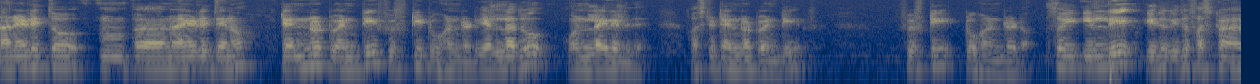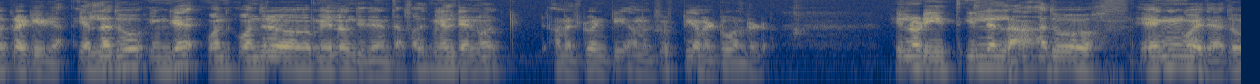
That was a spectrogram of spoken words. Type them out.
ನಾನು ಹೇಳಿದ್ದು ನಾನು ಹೇಳಿದ್ದೇನು ten twenty fifty two hundred ಎಲ್ಲದೂ ಒಂದು ಲೈನಲ್ಲಿದೆ first ten twenty fifty two hundred so ಇಲ್ಲಿ ಇದು ಇದು ಫಸ್ಟ್ ಕ್ರೈಟೀರಿಯಾ ಎಲ್ಲದೂ ಹಿಂಗೆ ಒಂದು, ಒಂದ್ರ ಮೇಲೊಂದಿದೆ ಅಂತ. ಫಸ್ಟ್ ಮೇಲೆ ಟೆನ್ನು ಆಮೇಲೆ ಟ್ವೆಂಟಿ ಆಮೇಲೆ ಫಿಫ್ಟಿ ಆಮೇಲೆ ಟೂ ಹಂಡ್ರೆಡ್ ಇಲ್ಲಿ ನೋಡಿ ಇಲ್ಲೆಲ್ಲ ಅದು ಹೆಂಗೆಂಗೋ ಇದೆ ಅದು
